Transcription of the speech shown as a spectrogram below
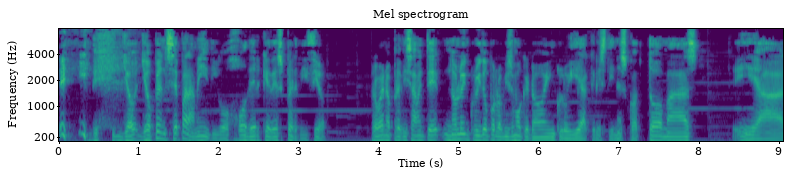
Dije- Yo, yo pensé para mí, digo, joder, qué desperdicio. Pero bueno, precisamente no lo he incluido por lo mismo que no incluía a Christine Scott Thomas y a,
